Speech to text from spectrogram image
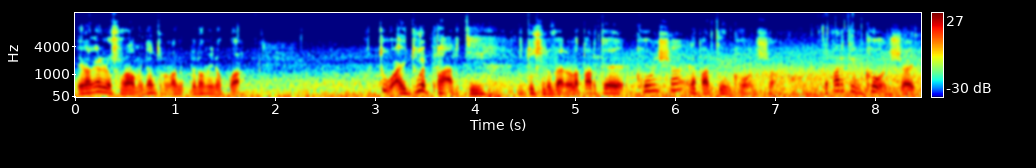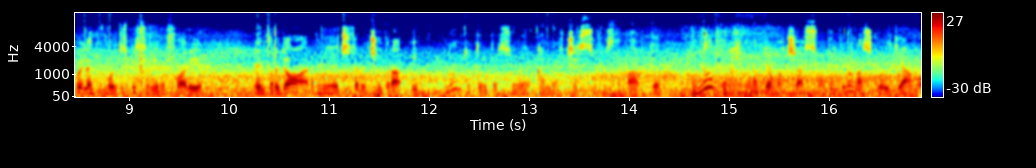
e magari lo farò, ma intanto lo, lo nomino qua tu hai due parti del tuo cervello, la parte conscia e la parte inconscia. La parte inconscia è quella che molto spesso viene fuori mentre dormi, eccetera, eccetera. E non tutte le persone hanno accesso a questa parte, ma non perché non abbiamo accesso, ma perché non l'ascoltiamo.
